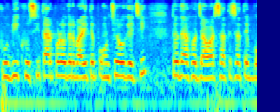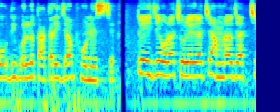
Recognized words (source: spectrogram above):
খুবই খুশি। তারপরে ওদের বাড়িতে পৌঁছেও গেছি। তো দেখো, যাওয়ার সাথে সাথে বৌদি বলল, তাড়াতাড়ি যাও, ফোন এসছে। তো এই যে ওরা চলে গেছে, আমরাও যাচ্ছি।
